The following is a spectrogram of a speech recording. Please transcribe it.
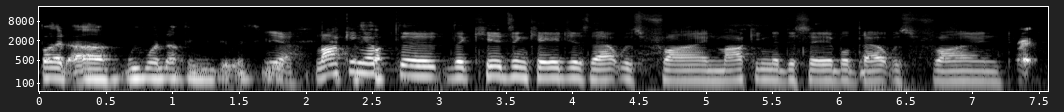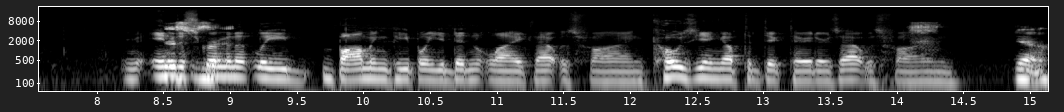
but uh, we want nothing to do with you. Yeah, locking up the the kids in cages that was fine. Mocking the disabled that was fine. Right. Indiscriminately bombing people you didn't like that was fine. Cozying up to dictators that was fine. Yeah,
